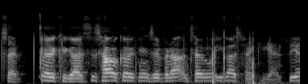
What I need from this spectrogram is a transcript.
So, okay, guys, this is how I go against over and out, and tell me what you guys think again. See you. later.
